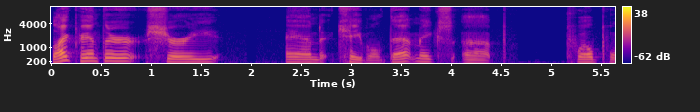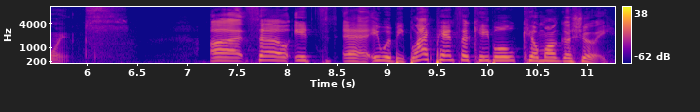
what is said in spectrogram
Black Panther, Shuri, and Cable. That makes up 12 points. Uh, so it's uh, it would be Black Panther, Cable, Killmonger, Shuri.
